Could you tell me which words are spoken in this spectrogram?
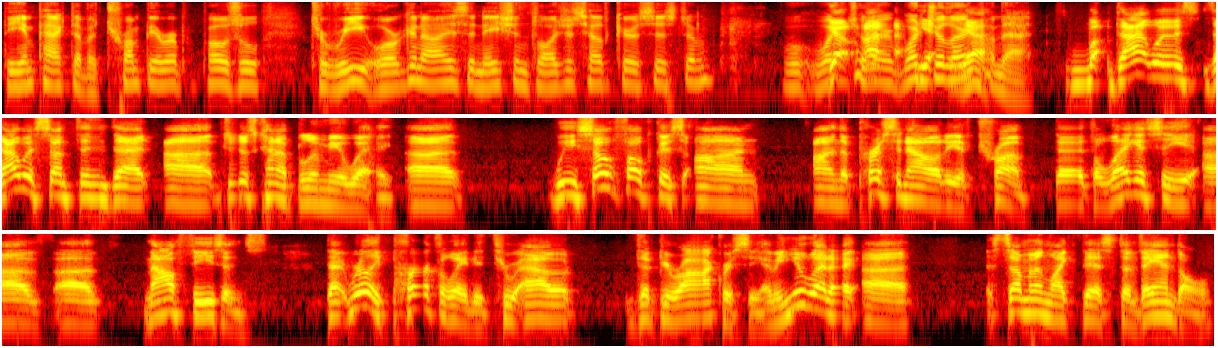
the impact of a Trump era proposal to reorganize the nation's largest healthcare system? What yeah, did you learn, what did yeah, you learn yeah. from that? Well, that was that was something that uh, just kind of blew me away. Uh, we so focus on on the personality of Trump that the legacy of uh, malfeasance that really percolated throughout the bureaucracy. I mean, you let a, someone like this, a vandal,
